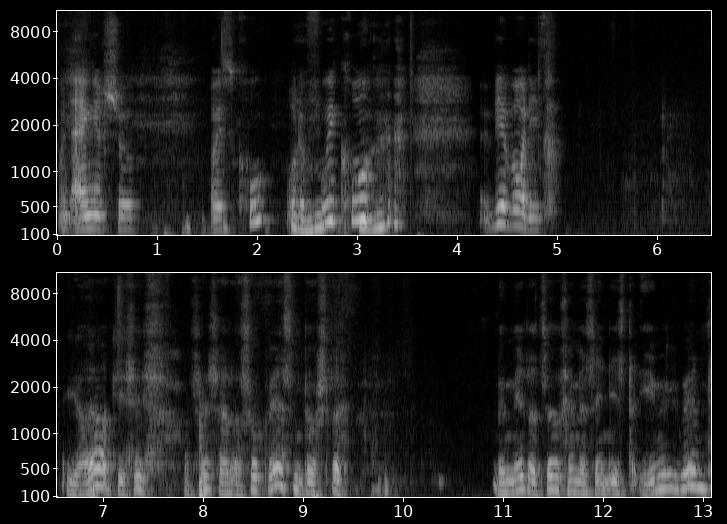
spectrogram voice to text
und eigentlich schon als Crew oder Mhm. Full Crew. Wie war das? ja, ja, das ist, das ist halt so gewesen, dass der, wenn wir dazugekommen sind, ist der Emil gewesen.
